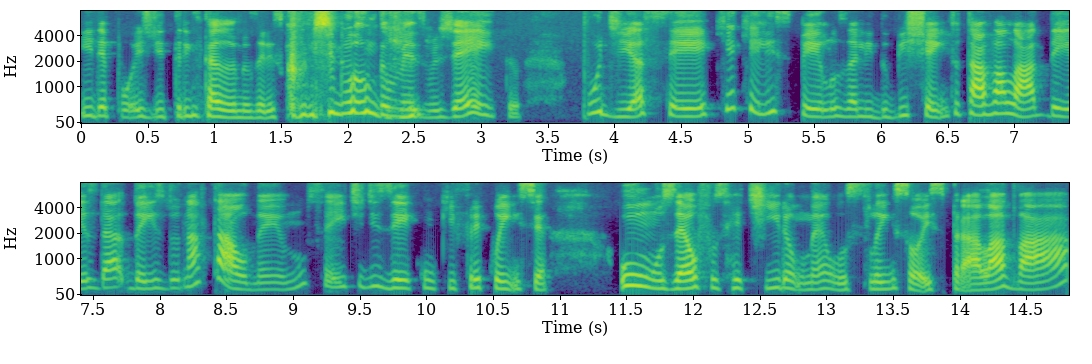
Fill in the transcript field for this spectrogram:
e depois de 30 anos eles continuam do mesmo jeito, podia ser que aqueles pelos ali do bichento tava lá desde, a- desde o Natal, né? Eu não sei te dizer com que frequência um, os elfos retiram, né, os lençóis para lavar,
